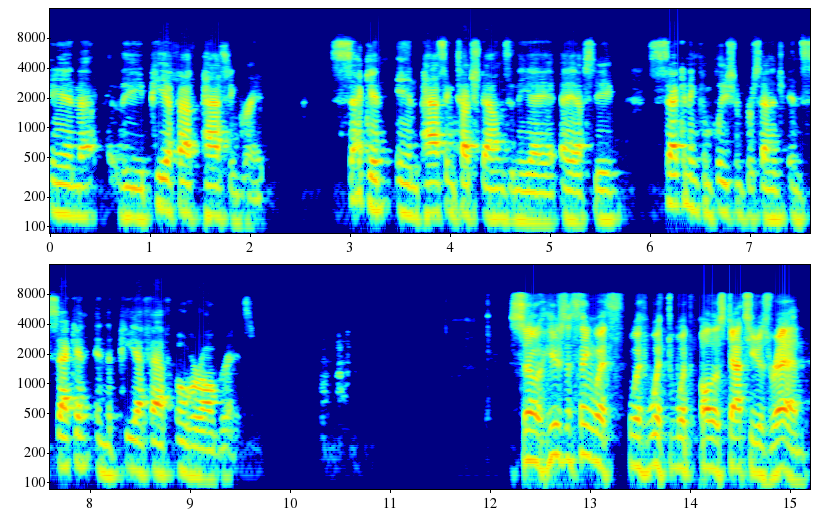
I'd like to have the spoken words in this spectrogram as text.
in the PFF passing grade, second in passing touchdowns in the A- AFC, second in completion percentage, and second in the PFF overall grades. So here's the thing with with with with all those stats you just read.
